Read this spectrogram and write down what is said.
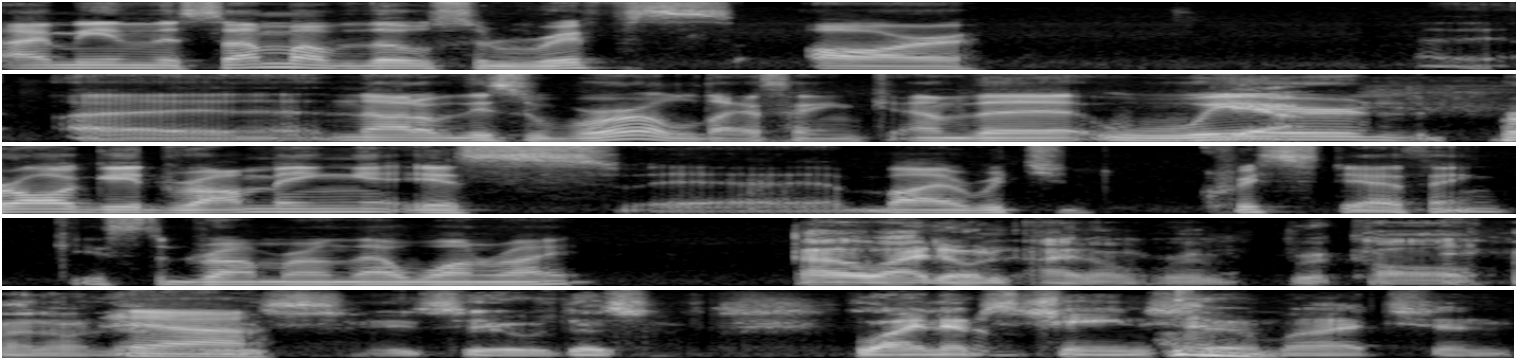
i mean the, some of those riffs are uh, uh, not of this world i think. And the weird proggy drumming is uh, by Richard Christy i think is the drummer on that one right? Oh i don't i don't re- recall. I don't know. Yeah. who's, who's who? Those lineups change so much and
